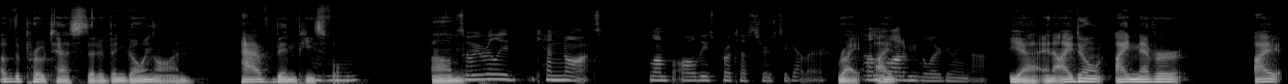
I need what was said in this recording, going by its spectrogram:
of the protests that have been going on have been peaceful. Mhm. Um, So we really cannot lump all these protesters together. right. Um, a I- lot of people are doing that. Yeah, and I don't I never I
